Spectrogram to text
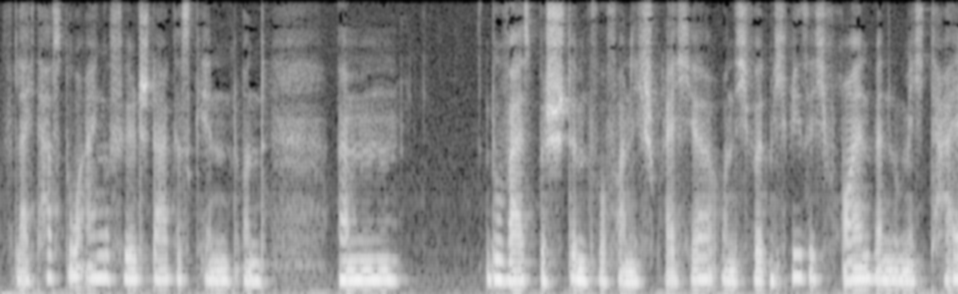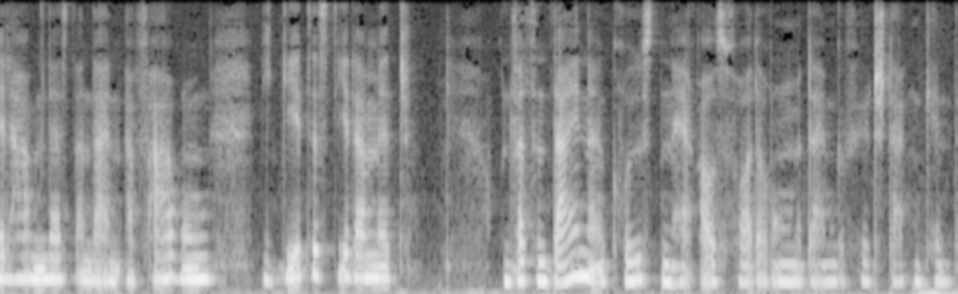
vielleicht hast du ein gefühlt starkes Kind und ähm, du weißt bestimmt, wovon ich spreche. Und ich würde mich riesig freuen, wenn du mich teilhaben lässt an deinen Erfahrungen. Wie geht es dir damit? Und was sind deine größten Herausforderungen mit deinem gefühlt starken Kind?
